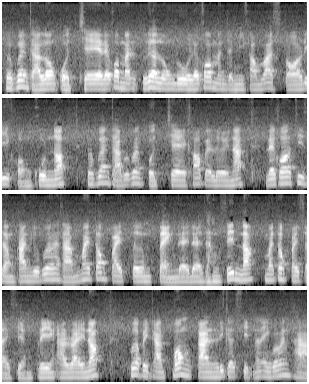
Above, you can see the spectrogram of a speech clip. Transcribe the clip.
เพื่อนๆขาลองกดแชร์แล้วก็มันเลื่อนลงดู แล้วก็มันจะมีคำว่าสตอรี่ของคุณเนาะเพื่อนๆขาเพื่อนๆกดแชร์เข้าไปเลยนะแล้วก็ที่สำคัญคือเพื่อนๆขาไม่ต้องไปเติมแต่งใด ๆ ทั้งสิ้นเนาะไม่ต้องไปใส่เสียงเพลงอะไรเนาะเพื่อเป็นการป้องกันลิขสิทธิ์นั่นเองเพื่อนๆขา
